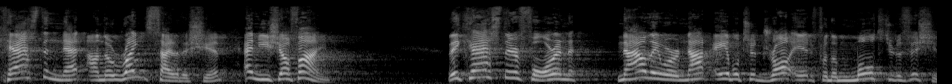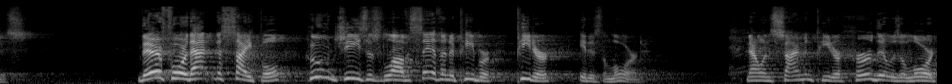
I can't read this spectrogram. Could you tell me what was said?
Cast the net on the right side of the ship, and ye shall find. They cast therefore, and now they were not able to draw it for the multitude of fishes. Therefore, that disciple whom Jesus loved saith unto Peter, Peter, It is the Lord. Now, when Simon Peter heard that it was the Lord,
